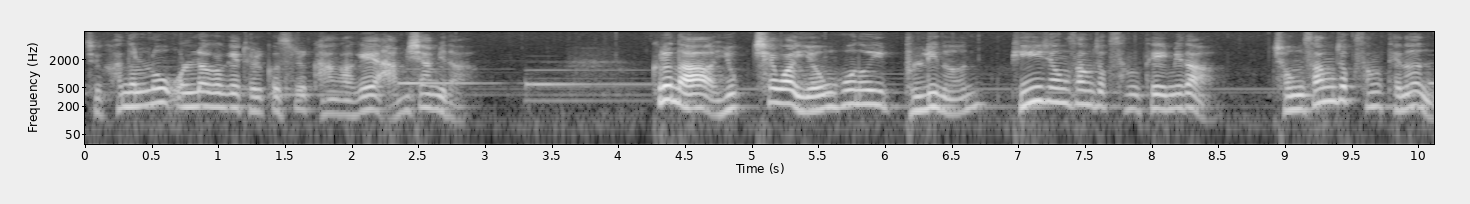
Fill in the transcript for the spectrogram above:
즉 하늘로 올라가게 될 것을 강하게 암시합니다. 그러나 육체와 영혼의 분리는 비정상적 상태입니다. 정상적 상태는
